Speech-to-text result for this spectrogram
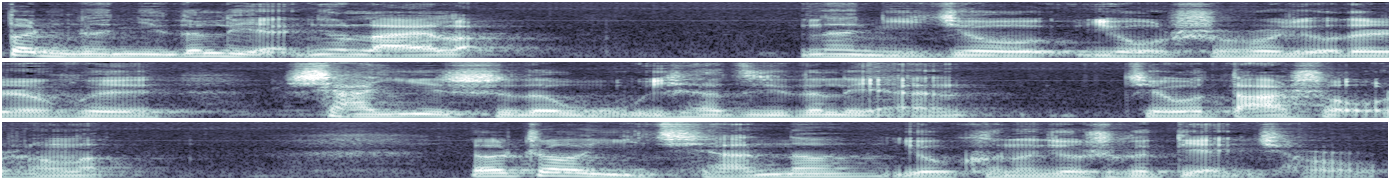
奔着你的脸就来了，那你就有时候有的人会下意识的捂一下自己的脸，结果打手上了。要照以前呢，有可能就是个点球，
